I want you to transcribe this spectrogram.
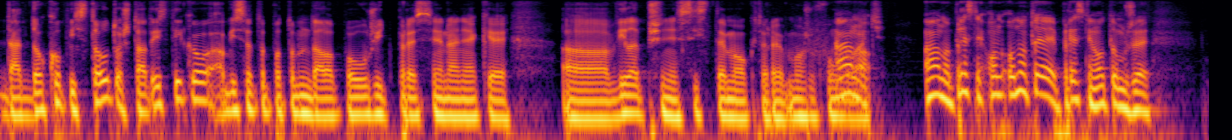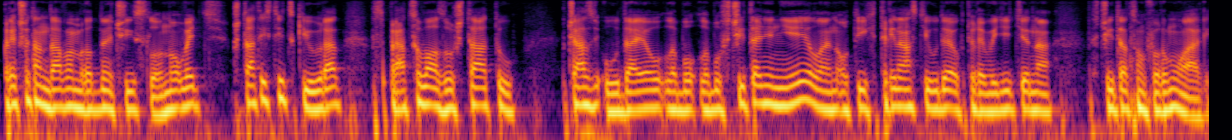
dať dokopy s touto štatistikou, aby sa to potom dalo použiť presne na nejaké vylepšenie systémov, ktoré môžu fungovať. Áno, áno presne. On, ono to je presne o tom, že prečo tam dávam rodné číslo. No veď štatistický úrad spracoval zo štátu časť údajov, lebo, lebo sčítanie nie je len o tých 13 údajov, ktoré vidíte na sčítacom formulári.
